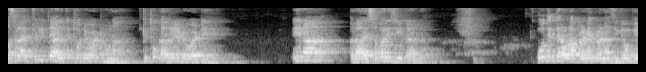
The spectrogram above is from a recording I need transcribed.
ਅਸਲ ਐਕਚੁਅਲੀ ਧਿਆਨ ਕਿੱਥੋਂ ਡਿਵਰਟ ਹੋਣਾ, ਕਿੱਥੋਂ ਕਰ ਰਹੇ ਡਿਵਰਟ ਇਹ। ਇਹ ਨਾ ਰਾਜ ਸਭਾ ਦੀ ਸੀਟ ਆ ਨਾ। ਉਹਦੇ ਤੇ ਰੌਲਾ ਪੈਣਾ ਹੀ ਪੈਣਾ ਸੀ, ਕਿਉਂਕਿ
